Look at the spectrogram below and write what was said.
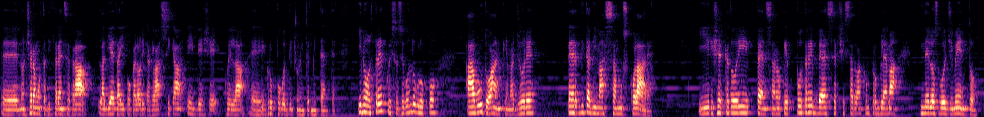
eh, non c'era molta differenza tra la dieta ipocalorica classica e invece quella, eh, il gruppo col digiuno intermittente. Inoltre questo secondo gruppo ha avuto anche maggiore perdita di massa muscolare. I ricercatori pensano che potrebbe esserci stato anche un problema nello svolgimento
